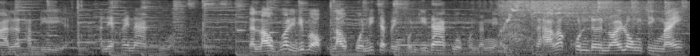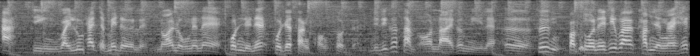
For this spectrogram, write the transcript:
มาแล้วทำดีอะอันนี้ค่อยน่ากลัว แต่เราก็อย่างที่บอกเราควรที่จะเป็นคนที่น่ากลัวคนนั้นเนี่ยแต่ถามว่าคนเดินน้อยลงจริงไหมอะจริงวัยรุ่นแทบจะไม่เดินเลยน้อยลงแน่ๆคนเดี๋ยวนี้ควรจะสั่งของสดอะเดี๋ยวนี้ก็สั่งออนไลน์ก็มีแล้วเออซึ่งปรับตัวในที่ว่าทำยังไงให้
